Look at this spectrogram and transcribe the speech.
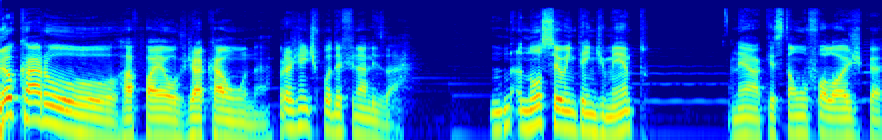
Meu caro Rafael Jacaúna, para a gente poder finalizar, no seu entendimento, né, a questão ufológica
